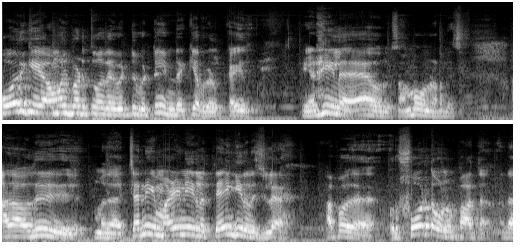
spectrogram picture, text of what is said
கோரிக்கையை அமல்படுத்துவதை விட்டு விட்டு இன்றைக்கு அவர்கள் கைது. இடையில ஒரு சம்பவம் நடந்துச்சு. அதாவது சென்னை சென்னை மழைநீரில் தேங்கி இருந்துச்சுல அப்போ ஒரு ஃபோட்டோ ஒன்று பார்த்தேன். அந்த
